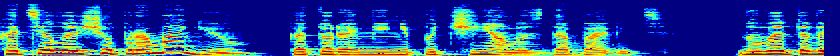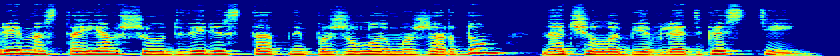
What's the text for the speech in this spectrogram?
Хотела еще про магию, которая мне не подчинялась, добавить, но в это время стоявший у двери статный пожилой мажордом начал объявлять гостей.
